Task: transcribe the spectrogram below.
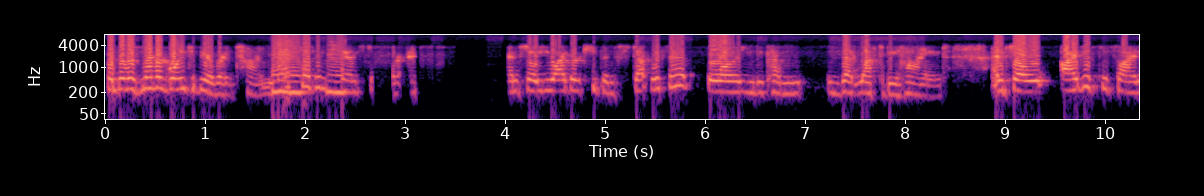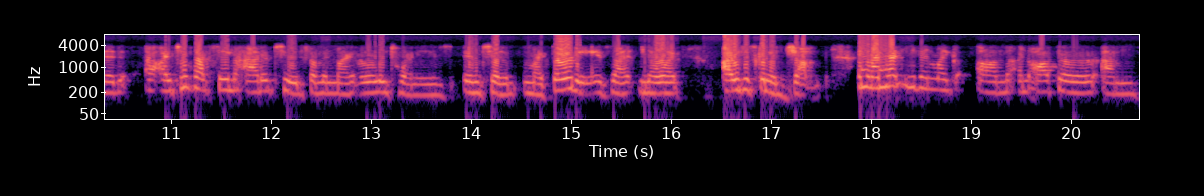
But there was never going to be a right time. Mm-hmm. That doesn't stand still. And so you either keep in step with it or you become get left behind. And so I just decided I took that same attitude from in my early 20s into my 30s that, you know what, I was just going to jump. I mean, I met even like um, an author, um,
